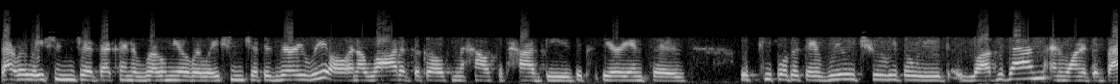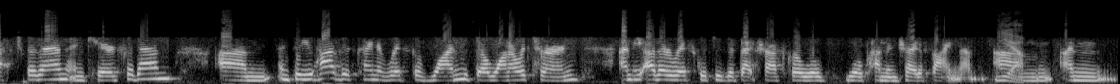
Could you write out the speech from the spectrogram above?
that relationship, that kind of Romeo relationship is very real. And a lot of the girls in the house have had these experiences with people that they really truly believed loved them and wanted the best for them and cared for them. Um, and so you have this kind of risk of one, they'll want to return, and the other risk, which is that that trafficker will will come and try to find them. Yeah. Um, I'm,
